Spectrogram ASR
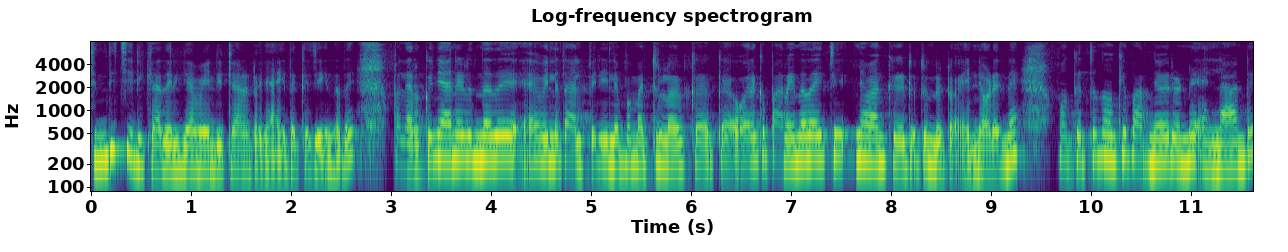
ചിന്തിച്ചിരിക്കാതിരിക്കാൻ വേണ്ടിയിട്ടാണ് കേട്ടോ ഞാൻ ഇതൊക്കെ ചെയ്യുന്നത്. പലർക്കും ഞാൻ ഇടുന്നത് വലിയ താല്പര്യമില്ല. ഇപ്പം മറ്റുള്ളവർക്കൊക്കെ ഓരൊക്കെ പറയുന്നതായിട്ട് ഞാൻ കേട്ടിട്ടുണ്ട് കേട്ടോ എന്നോട് തന്നെ മുഖത്ത് നോക്കി പറഞ്ഞവരുണ്ട്. അല്ലാണ്ട്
